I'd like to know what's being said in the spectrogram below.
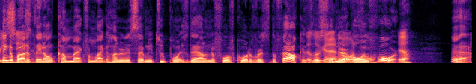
Think about if they don't come back from like 172 points down in the fourth quarter versus the Falcons. They're They're sitting there 0 0 and 4. Yeah. Yeah. I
